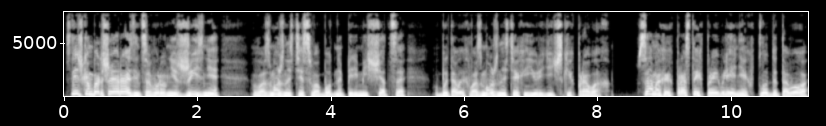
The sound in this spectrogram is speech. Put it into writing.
Слишком большая разница в уровне жизни, возможности свободно перемещаться, в бытовых возможностях и юридических правах. В самых их простых проявлениях, вплоть до того,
